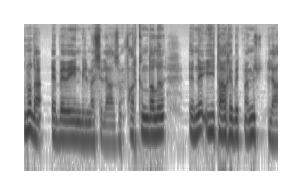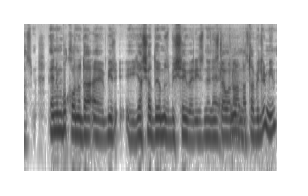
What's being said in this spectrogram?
Bunu da ebeveyn bilmesi lazım. Farkındalığı ne iyi takip etmemiz lazım. Benim bu konuda e, bir e, yaşadığımız bir şey var. İzninizle evet, onu anlatabilir miyim?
